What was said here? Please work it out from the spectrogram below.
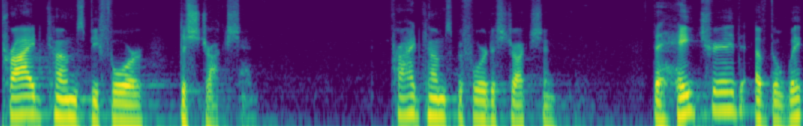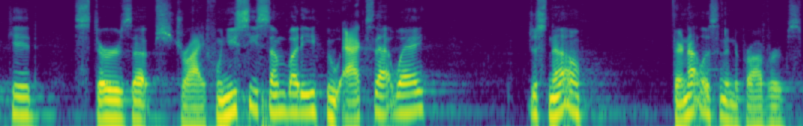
Pride comes before destruction. Pride comes before destruction. The hatred of the wicked stirs up strife. When you see somebody who acts that way, just know they're not listening to Proverbs.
